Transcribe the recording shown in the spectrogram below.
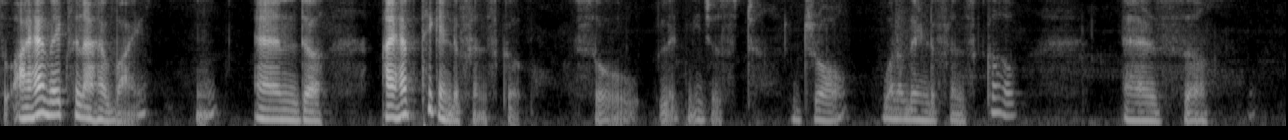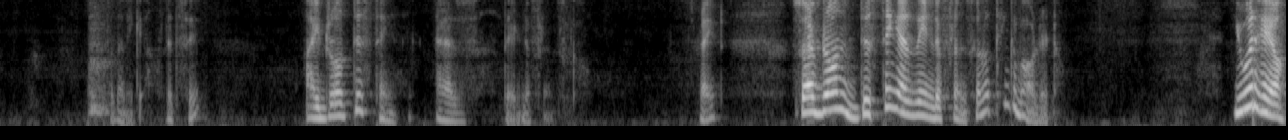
so i have x and i have y hmm, and uh, I have thick indifference curve. So let me just draw one of the indifference curve as uh, let's say I draw this thing as the indifference curve right? So I've drawn this thing as the indifference curve. Now think about it. You are here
